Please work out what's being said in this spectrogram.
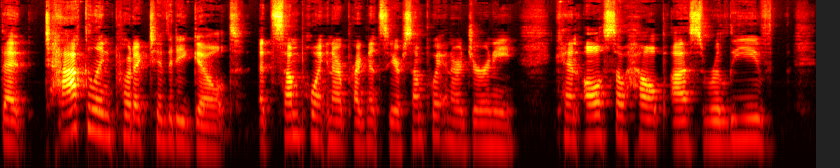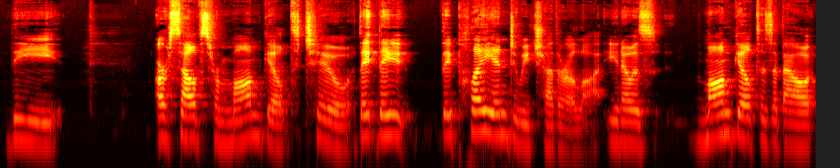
that tackling productivity guilt at some point in our pregnancy or some point in our journey can also help us relieve the ourselves from mom guilt too. They they they play into each other a lot. You know, as mom guilt is about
